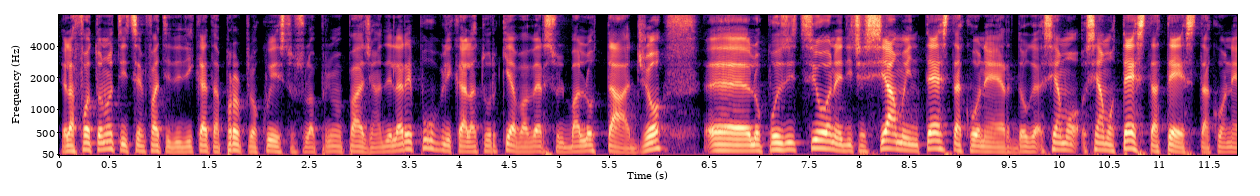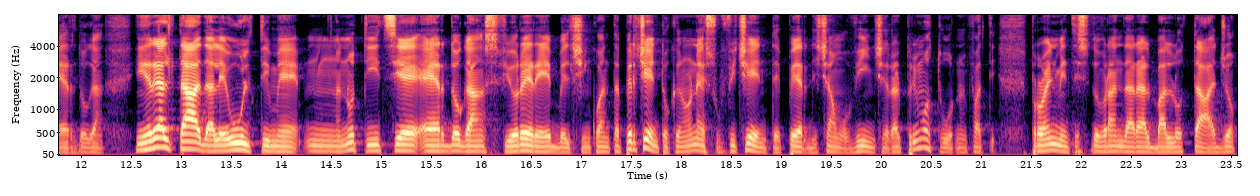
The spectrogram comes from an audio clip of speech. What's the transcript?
e la fotonotizia infatti è dedicata proprio a questo sulla prima pagina della Repubblica, la Turchia va verso il ballottaggio, eh, l'opposizione dice siamo in testa con Erdogan, siamo, siamo testa a testa con Erdogan. In realtà dalle ultime mh, notizie Erdogan sfiorerebbe il 50%, che non è sufficiente per diciamo vincere al primo turno, infatti probabilmente si dovrà andare al ballottaggio.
